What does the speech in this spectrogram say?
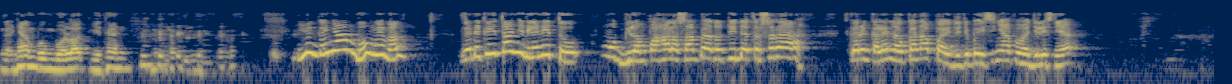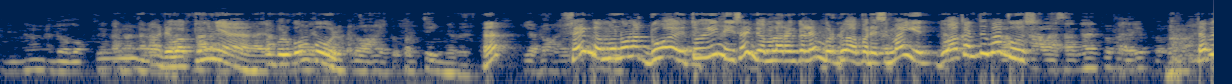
Nggak nyambung bolot gitu kan. Iya nggak nyambung memang. Nggak ada kaitannya dengan itu. Mau bilang pahala sampai atau tidak terserah. Sekarang kalian lakukan apa itu? Coba isinya apa majelisnya? Ada waktu. Ada waktunya, kumpul-kumpul. Doa itu penting gitu. Hah? Ya doa itu Saya nggak menolak doa itu ini. Saya nggak melarang kalian berdoa pada si mayit. Doakan itu bagus. alasannya itu kayak itu. Tapi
